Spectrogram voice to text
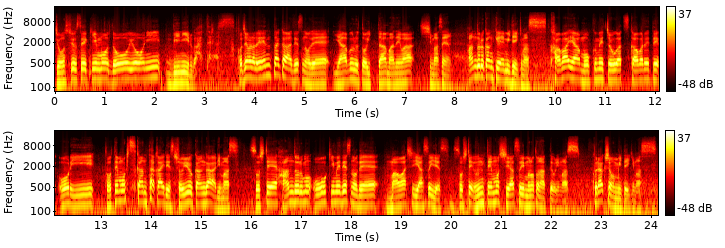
助手席も同様にビニールが貼ってあります。こちらはレンタカーですので破るといった真似はしません。ハンドル関係見ていきます。革や木目調が使われておりとても質感高いです。所有感があります。そしてハンドルも大きめですので回しやすいです。そして運転もしやすいものとなっております。クラクション見ていきます。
